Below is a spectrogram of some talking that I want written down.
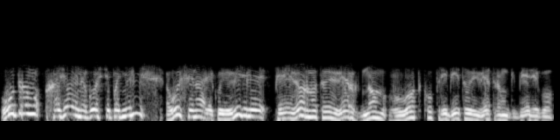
Утром хозяин и гости поднялись, вышли на реку и увидели перевернутую вверх дном в лодку, прибитую ветром к берегу.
